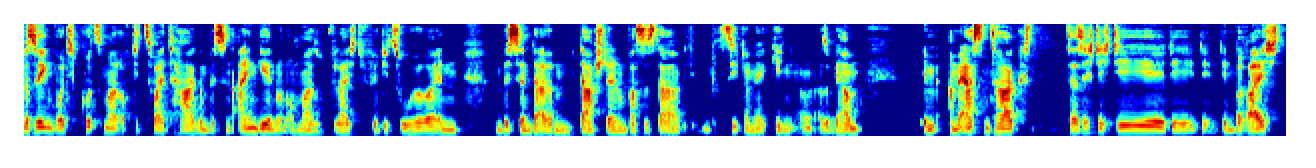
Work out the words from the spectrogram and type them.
deswegen wollte ich kurz mal auf die zwei Tage ein bisschen eingehen und auch mal vielleicht für die ZuhörerInnen ein bisschen da, ähm, darstellen, was es da im Prinzip dann mehr ging. Ne? Also wir haben im, am ersten Tag tatsächlich die, die, die, den Bereich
